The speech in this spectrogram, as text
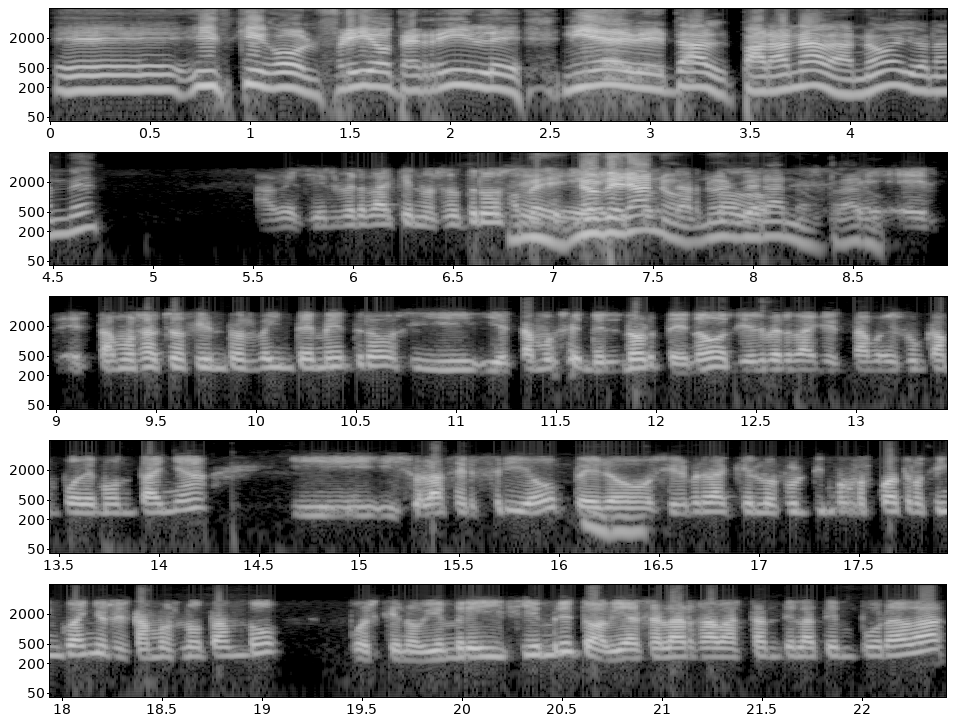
eh, Izquigol, frío terrible, nieve, tal, para nada, ¿no, Jonander? A ver, si es verdad que nosotros... Hombre, eh, no es que verano, no es verano, claro. Eh, estamos a 820 metros y, y estamos en el norte, ¿no? Si es verdad que estamos, es un campo de montaña y, y suele hacer frío, pero sí es verdad que en los últimos cuatro o cinco años estamos notando pues que noviembre y diciembre todavía se alarga bastante la temporada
